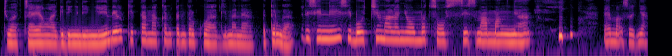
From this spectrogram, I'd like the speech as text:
cuaca yang lagi dingin-dingin, bil kita makan pentol kuah gimana? Betul nggak? Di sini si bocil malah nyomot sosis mamangnya. eh maksudnya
